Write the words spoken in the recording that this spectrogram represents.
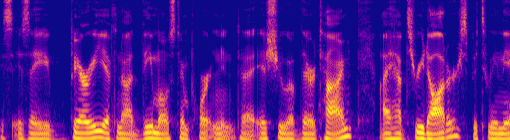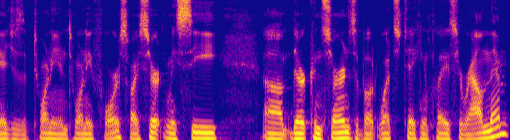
is a very, if not the most important uh, issue of their time. I have three daughters between the ages of 20 and 24, so I certainly see um, their concerns about what's taking place around them.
